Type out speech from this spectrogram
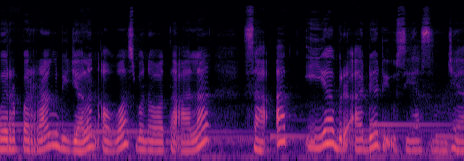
berperang di jalan Allah Subhanahu saat ia berada di usia senja.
